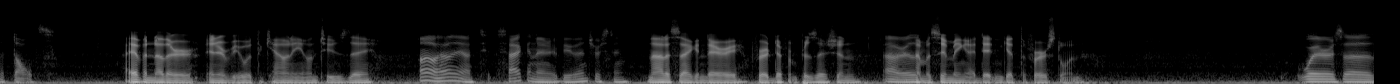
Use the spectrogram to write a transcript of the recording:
adults. I have another interview with the county on Tuesday. Oh hell yeah! T- second interview, interesting. Not a secondary for a different position. Oh really? I'm assuming I didn't get the first one. Where's uh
